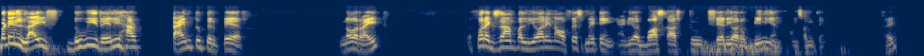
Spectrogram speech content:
But in life, do we really have time to prepare? No, right? For example, you are in an office meeting and your boss asks to share your opinion on something, right?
